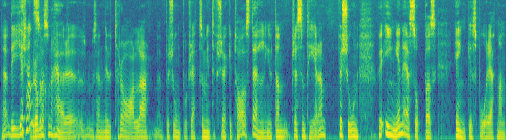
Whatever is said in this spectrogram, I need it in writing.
Ja, det är jättebra så. med sådana här, eh, så här neutrala personporträtt som inte försöker ta ställning utan presentera en person. Ingen är så pass enkelspårig att man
